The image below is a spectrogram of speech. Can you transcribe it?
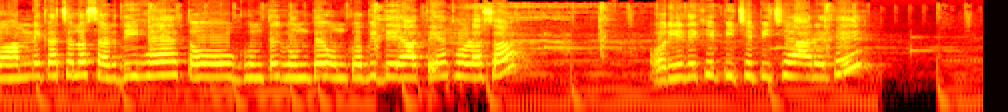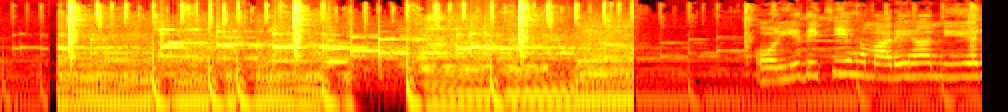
हमने कहा चलो सर्दी है तो घूमते घूमते उनको भी दे आते हैं थोड़ा सा और ये देखिए पीछे पीछे आ रहे थे। और ये देखिए हमारे यहाँ न्यू ईयर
